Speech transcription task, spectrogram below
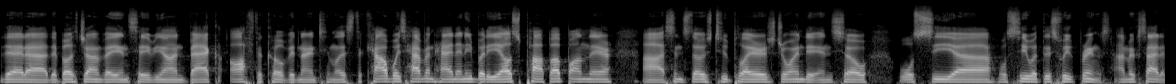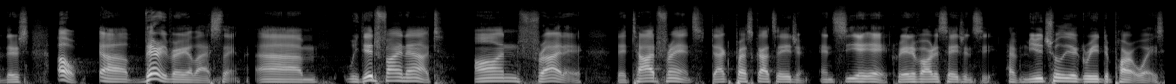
that uh, that both Jon'Vea and Savion back off the COVID nineteen list. The Cowboys haven't had anybody else pop up on there uh, since those two players joined it, and so we'll see uh, we'll see what this week brings. I'm excited. There's oh uh, very very last thing. Um, we did find out on Friday that Todd France, Dak Prescott's agent, and CAA, Creative Artists Agency, have mutually agreed to part ways.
